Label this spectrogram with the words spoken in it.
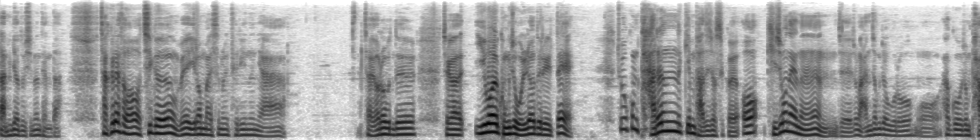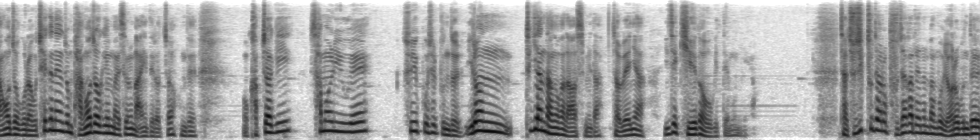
남겨두시면 된다. 자, 그래서 지금 왜 이런 말씀을 드리느냐. 자, 여러분들 제가 2월 공지 올려드릴 때 조금 다른 느낌 받으셨을 거예요. 어, 기존에는 이제 좀 안정적으로 뭐 하고 좀 방어적으로 하고 최근에는 좀 방어적인 말씀을 많이 드렸죠. 근데 어, 갑자기 3월 이후에 수익 보실 분들 이런 특이한 단어가 나왔습니다. 자, 왜냐? 이제 기회가 오기 때문이에요. 자, 주식 투자로 부자가 되는 방법 여러분들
